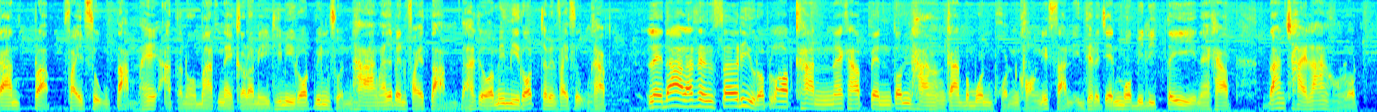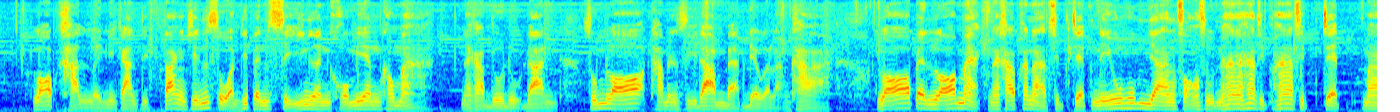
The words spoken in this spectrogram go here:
การปรับไฟสูงต่ำให้อัตโนมัติ ในกรณีที่มีรถวิ่งสวนทางนะจะเป็นไฟต่ำแต่ถ้าเกิดว่าไม่มีรถจะเป็นไฟสูงครับเรดาร์และเซ็นเซอร์ที่อยู่รอบๆคันนะครับเป็นต้นทางของการประมวลผลของ Nissan Intelligent Mobility นะครับด้านชายล่างของรถรอบคันเลยมีการติดตั้งชิ้นส่วนที่เป็นสีเงินโครเมียมเข้ามานะครับดูดุดัน ซุ้มล้อทำเป็นสีดำแบบเดียวกับหลังคา ล้อเป็นล้อแม็กนะครับขนาด 17 นิ้วหุ้มยาง 205 55 17 มา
